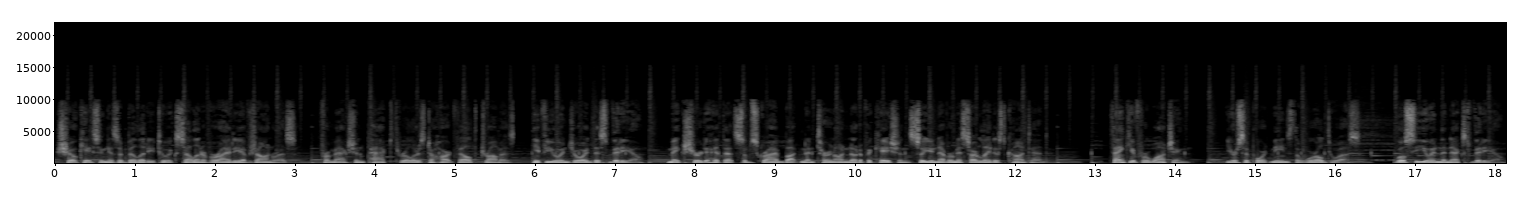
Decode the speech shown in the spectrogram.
showcasing his ability to excel in a variety of genres, from action-packed thrillers to heartfelt dramas. If you enjoyed this video, make sure to hit that subscribe button and turn on notifications so you never miss our latest content. Thank you for watching. Your support means the world to us. We'll see you in the next video.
